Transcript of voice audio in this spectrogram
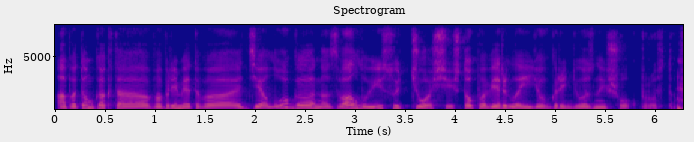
а потом как-то во время этого диалога назвал Луису тещей, что повергло ее в грандиозный шок просто.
